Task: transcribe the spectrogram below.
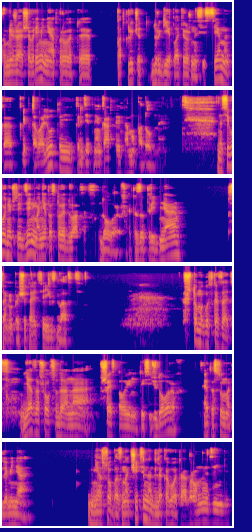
В ближайшее время не откроют, э, подключат другие платежные системы, как криптовалюты, кредитные карты и тому подобное. На сегодняшний день монета стоит 20 долларов. Это за три дня Сами посчитайте x20. Что могу сказать? Я зашел сюда на 6,5 тысяч долларов. Эта сумма для меня не особо значительна. Для кого это огромные деньги.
